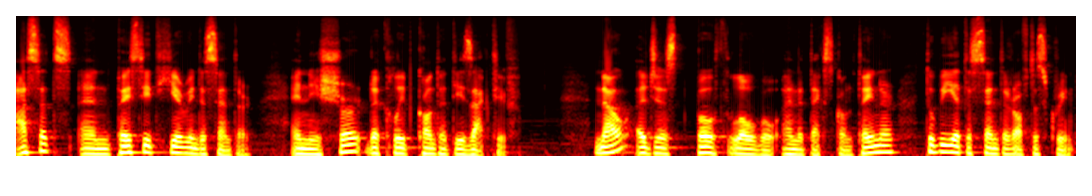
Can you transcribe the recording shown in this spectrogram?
assets and paste it here in the center and ensure the clip content is active. Now adjust both logo and the text container to be at the center of the screen.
